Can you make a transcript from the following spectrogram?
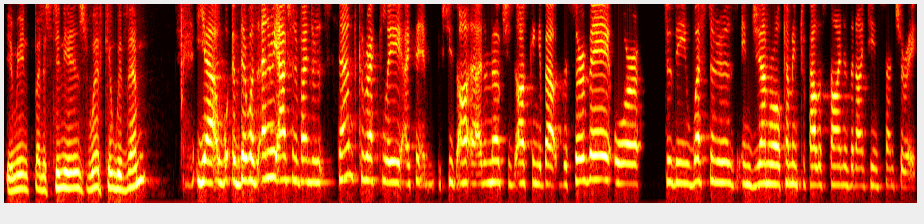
You mean Palestinians working with them? Yeah, if there was any reaction, if I understand correctly, I think she's, I don't know if she's asking about the survey or to the Westerners in general coming to Palestine in the 19th century.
